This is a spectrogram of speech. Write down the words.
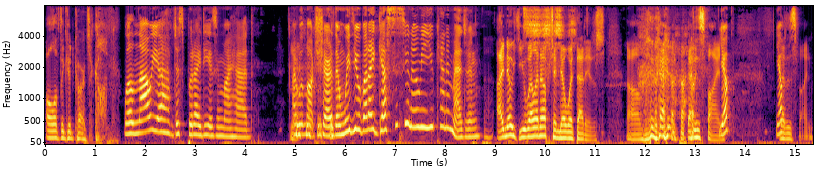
All of the good cards are gone. Well, now you have just put ideas in my head. I will not share them with you, but I guess since you know me, you can imagine. I know you well enough to know what that is. Um, that, that is fine. Yep. Yep. That is fine.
